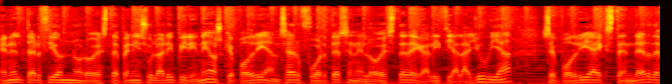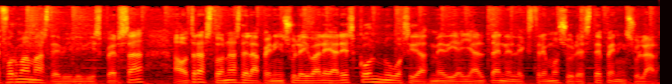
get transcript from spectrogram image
en el tercio noroeste peninsular y Pirineos que podrían ser fuertes en el oeste de Galicia. La lluvia se podría extender de forma más débil y dispersa a otras zonas de la península y Baleares con nubosidad media y alta en el extremo sureste peninsular.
